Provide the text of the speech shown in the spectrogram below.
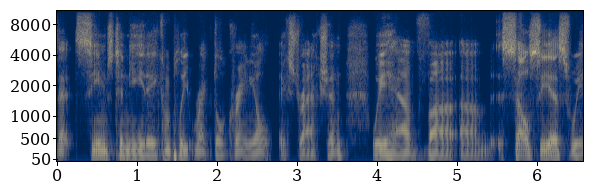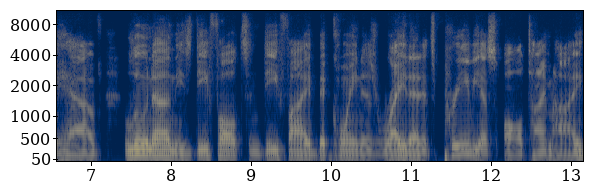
that seems to need a complete rectal cranial extraction. We have uh, um, Celsius, we have Luna and these defaults and DeFi. Bitcoin is right at its previous all time high,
